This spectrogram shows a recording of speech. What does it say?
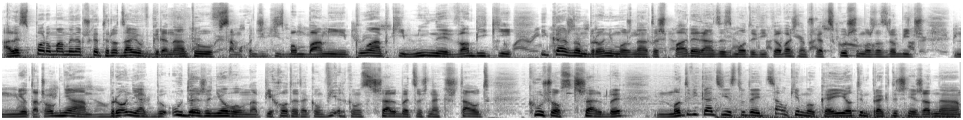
ale sporo mamy na przykład rodzajów granatów, samochodziki z bombami, pułapki, miny, wabiki i każdą broń można też parę razy zmodyfikować, na przykład z kuszy można zrobić miotacz ognia, broń jakby uderzeniową na piechotę, taką wielką strzelbę, coś na kształt kuszostrzelby. Modyfikacji jest tutaj całkiem ok i o tym praktycznie żadna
